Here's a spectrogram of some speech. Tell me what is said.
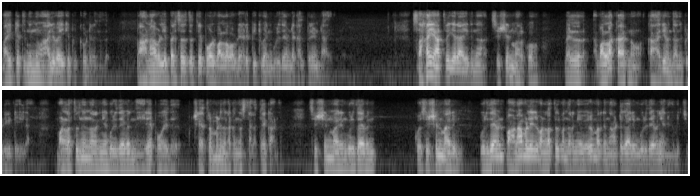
വൈക്കത്ത് നിന്നും ആലുവയ്ക്ക് പൊയ്ക്കൊണ്ടിരുന്നത്. പാണാവള്ളി പരിസരത്തെത്തിയപ്പോൾ വള്ളം അവിടെ അടുപ്പിക്കുവാൻ ഗുരുദേവന്റെ കൽപ്പനയുണ്ടായി. സഹയാത്രികരായിരുന്ന ശിഷ്യന്മാർക്കോ വെള്ള വള്ളക്കാരനോ കാര്യം എന്താണെന്ന് പിടികിട്ടിയില്ല. വള്ളത്തിൽ നിന്നിറങ്ങിയ ഗുരുദേവൻ നേരെ പോയത് ക്ഷേത്രം പണി നടക്കുന്ന സ്ഥലത്തേക്കാണ്. ശിഷ്യന്മാരും ഗുരുദേവൻ ശിഷ്യന്മാരും ഗുരുദേവൻ പാണാവള്ളിയിൽ വള്ളത്തിൽ വന്നിറങ്ങിയ വിവരമറിഞ്ഞ നാട്ടുകാരും ഗുരുദേവനെ അനുഗമിച്ചു.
